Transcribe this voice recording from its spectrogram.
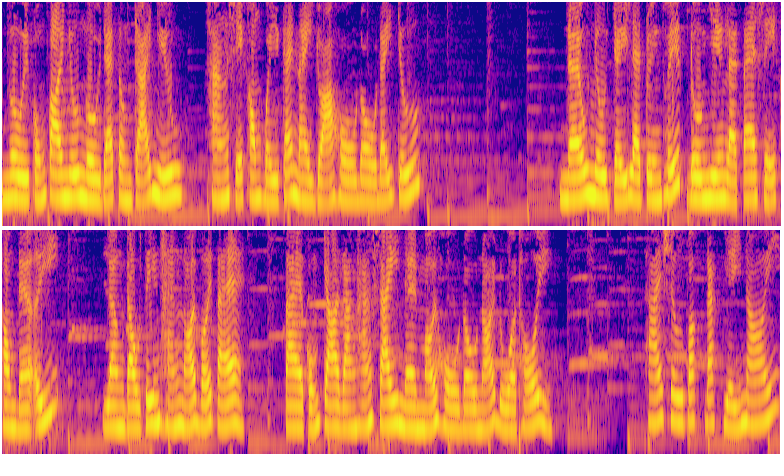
Người cũng coi như người đã từng trải nhiều, hắn sẽ không bị cái này dọa hồ đồ đấy chứ. Nếu như chỉ là truyền thuyết, đương nhiên là ta sẽ không để ý. Lần đầu tiên hắn nói với ta, ta cũng cho rằng hắn say nên mới hồ đồ nói đùa thôi. Thái sư bất đắc dĩ nói,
